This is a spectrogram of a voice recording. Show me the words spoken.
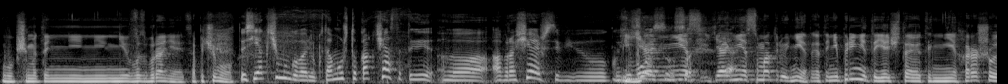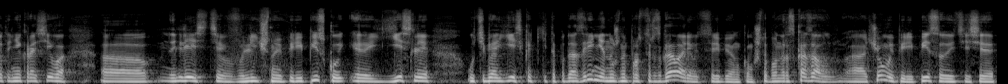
В общем, это не, не, не возбраняется. А почему? То есть я к чему говорю? К тому, что как часто ты э, обращаешься э, к его... Я не, я не смотрю. Нет, это не принято. Я считаю, это нехорошо, это некрасиво э, лезть в личную переписку. Э, если у тебя есть какие-то подозрения, нужно просто разговаривать с ребенком ребенком, чтобы он рассказал, о чем вы переписываетесь, э,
